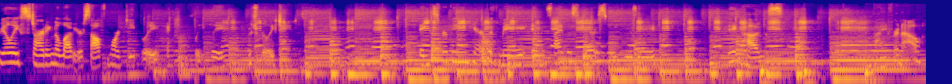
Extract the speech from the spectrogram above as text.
really starting to love yourself more deeply and completely, which really changes Thanks for being here with me inside the Spirit Speakeasy. Big hugs. Bye for now.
